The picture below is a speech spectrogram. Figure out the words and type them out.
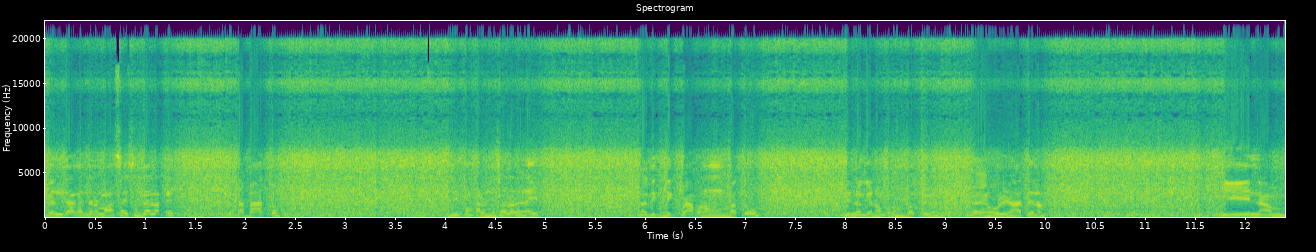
Ganda, ganda ng mga size, ang lalaki. Kataba to. Hindi pang almusal, ano na eh. Nadigdig pa ako ng bato, oh. Dinaganan ko ng bato yun. Kaya yung huli natin, oh. Inam.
